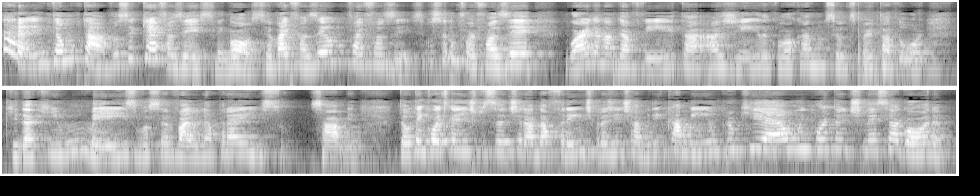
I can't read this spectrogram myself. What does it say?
Cara, então tá, você quer fazer esse negócio? Você vai fazer ou não vai fazer? Se você não for fazer, guarda na gaveta, agenda, coloca no seu despertador, que daqui um mês você vai olhar para isso, sabe? Então tem coisas que a gente precisa tirar da frente pra gente abrir caminho pro que é o importante nesse agora.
